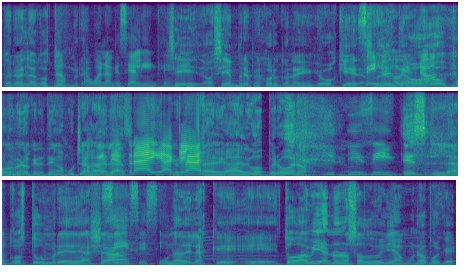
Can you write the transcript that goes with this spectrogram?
Pero es la ¿no? costumbre. Está bueno que sea alguien que. Sí, o siempre es mejor con alguien que vos quieras. Sí, obviamente, obvio, o ¿no? por lo menos que le tengas muchas O que ganas. te atraiga, que claro. Te atraiga algo, pero bueno. Y sí. Es la costumbre de allá, Sí, sí, sí. una de las que eh, todavía no nos adueñamos, ¿no? Porque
